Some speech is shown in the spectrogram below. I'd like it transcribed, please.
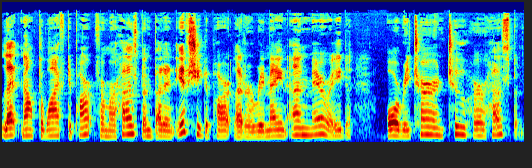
let not the wife depart from her husband, but and if she depart, let her remain unmarried or return to her husband.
